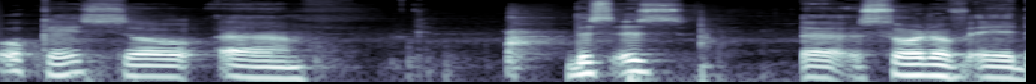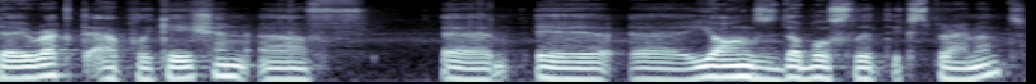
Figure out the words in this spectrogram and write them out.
Okay so um, this is uh, sort of a direct application of uh, a Young's double slit experiment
